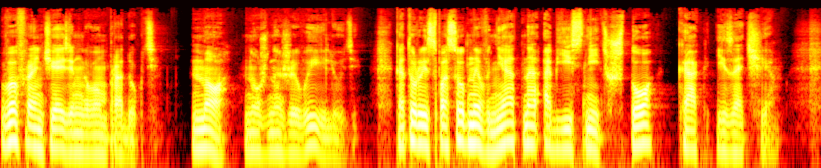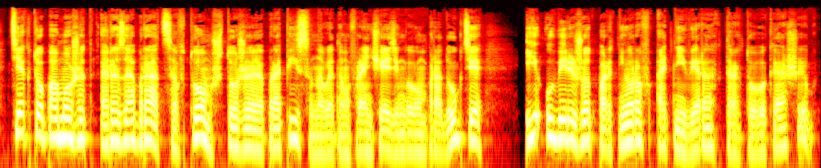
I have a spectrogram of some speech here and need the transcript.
во франчайзинговом продукте. Но нужны живые люди, которые способны внятно объяснить, что, как и зачем. Те, кто поможет разобраться в том, что же прописано в этом франчайзинговом продукте и убережет партнеров от неверных трактовок и ошибок.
